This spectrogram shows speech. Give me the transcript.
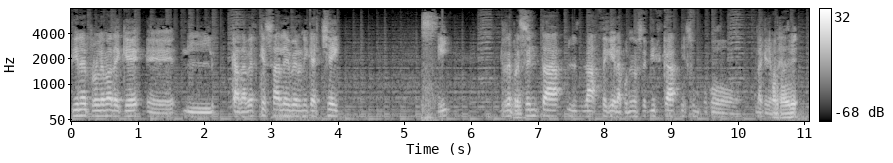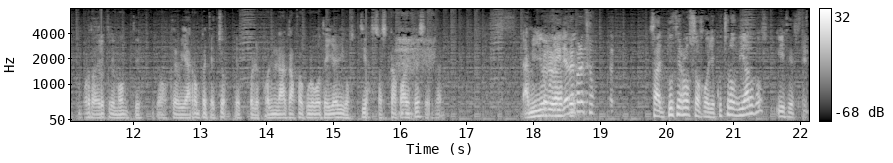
tiene el problema de que eh, cada vez que sale Verónica Shea y representa la ceguera poniéndose pizca, es un poco la que lleva. Mortadelo Cremón, tío. Yo que veía rompetecho. Después le ponen la gafa culo botella y digo, hostia, se ha escapado de peso, ¿sabes? A mí yo Pero la creo idea que- me parece... O sea, tú cierras los ojos y escuchas los diálogos y dices, hostia,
